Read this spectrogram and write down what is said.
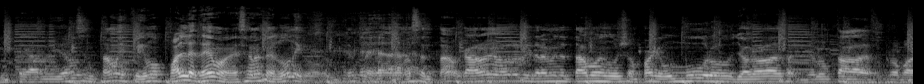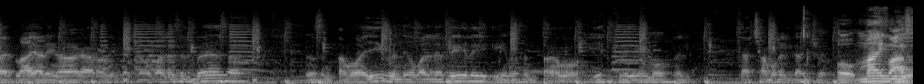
Y este cabrón y yo nos sentamos y escribimos un par de temas, ese no es el único, ¿entiendes? Nos sentamos, cabrón, y nosotros literalmente estábamos en Ocean Park, en un muro, yo acababa de yo no estaba de ropa de playa ni nada, cabrón, y echamos un par de cerveza, nos sentamos allí, prendimos un par de y nos sentamos y escribimos el, cachamos el gancho. Oh, mind Fast, you.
